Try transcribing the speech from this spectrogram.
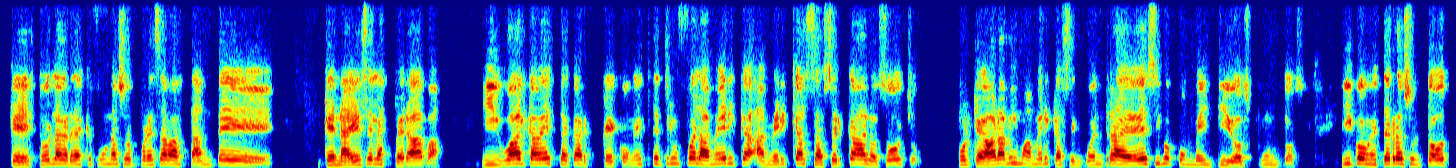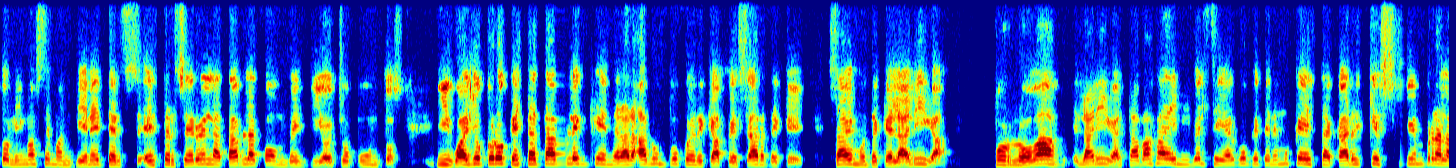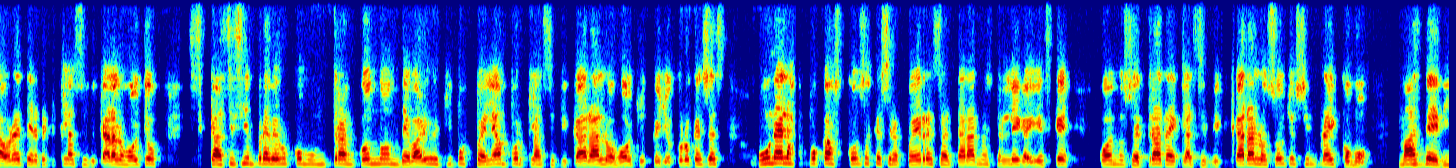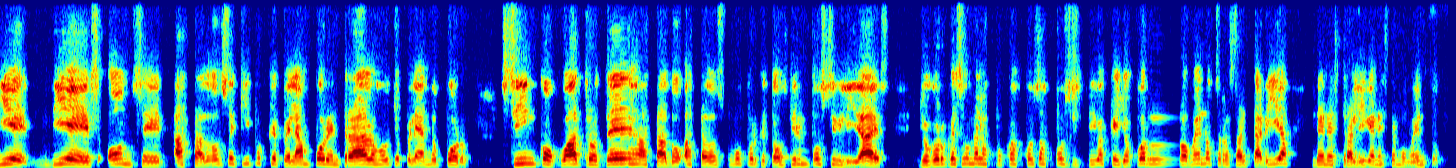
Que esto la verdad es que fue una sorpresa bastante que nadie se la esperaba. Igual cabe destacar que con este triunfo del América, América se acerca a los 8, porque ahora mismo América se encuentra de décimo con 22 puntos. Y con este resultado, Tolima se mantiene es tercero en la tabla con 28 puntos. Igual yo creo que esta tabla en general habla un poco de que a pesar de que sabemos de que la liga, por lo bajo, la liga está baja de nivel, si hay algo que tenemos que destacar es que siempre a la hora de tener que clasificar a los ocho, casi siempre vemos como un trancón donde varios equipos pelean por clasificar a los ocho, que yo creo que esa es una de las pocas cosas que se le puede resaltar a nuestra liga, y es que cuando se trata de clasificar a los ocho, siempre hay como más de 10, 10, 11, hasta 12 equipos que pelean por entrar a los 8, peleando por 5, 4, 3, hasta, do, hasta dos cupos porque todos tienen posibilidades. Yo creo que es una de las pocas cosas positivas que yo por lo menos resaltaría de nuestra liga en este momento.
